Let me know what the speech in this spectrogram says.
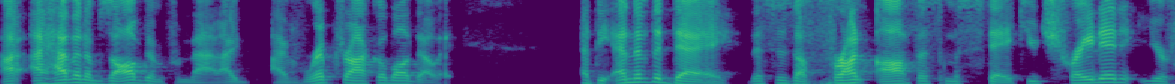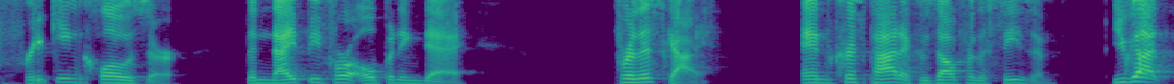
I, I haven't absolved him from that. I, I've ripped Rocco Baldelli. At the end of the day, this is a front office mistake. You traded your freaking closer the night before opening day for this guy and Chris Paddack, who's out for the season. You got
